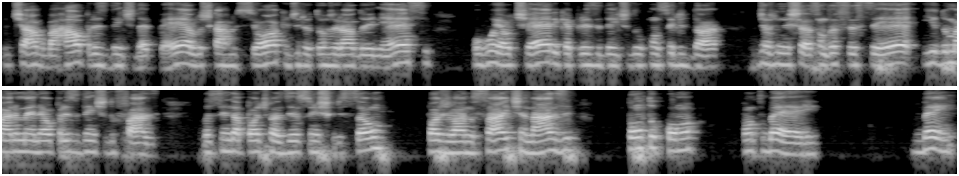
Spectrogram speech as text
o Tiago Barral, presidente da EPE, Luiz Carlos Sioc, diretor-geral do INS, o Rui Altieri, que é presidente do Conselho da, de Administração da CCE, e do Mário Menel, presidente do FASE. Você ainda pode fazer a sua inscrição, pode ir lá no site enase.com.br. Bem,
